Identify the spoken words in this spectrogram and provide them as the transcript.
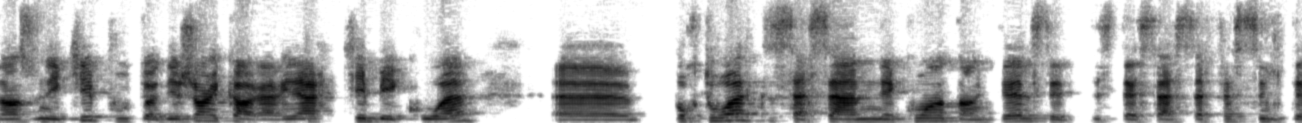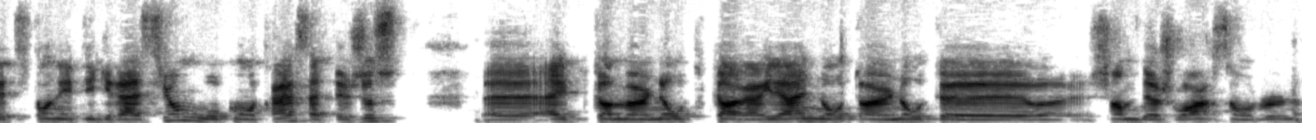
dans une équipe où tu as déjà un corps arrière québécois, pour toi, ça, ça amenait quoi en tant que tel? C'était, ça, ça facilitait ton intégration ou au contraire, ça fait juste être comme un autre corps arrière, une autre, un autre chambre de joueurs, si on veut? Là?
